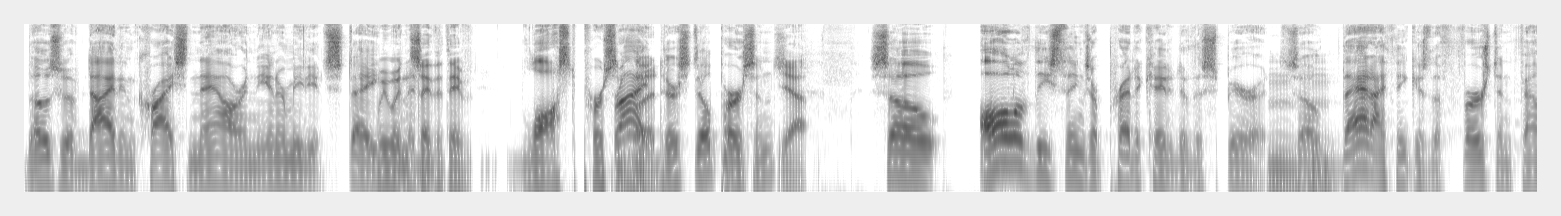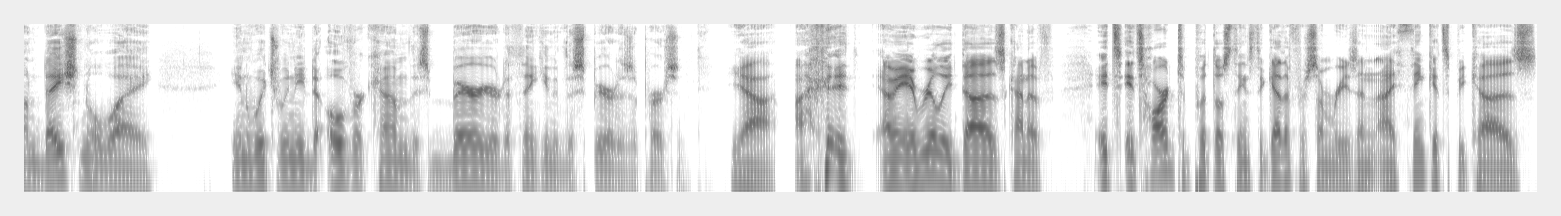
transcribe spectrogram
those who have died in Christ now are in the intermediate state. We wouldn't say that they've lost personhood. right. They're still persons. yeah. So all of these things are predicated of the Spirit. So Mm-hmm. that I think is the first and foundational way in which we need to overcome this barrier to thinking of the Spirit as a person. Yeah, I- it, I mean, it really does kind of. It's it's hard to put those things together for some reason. I think it's because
